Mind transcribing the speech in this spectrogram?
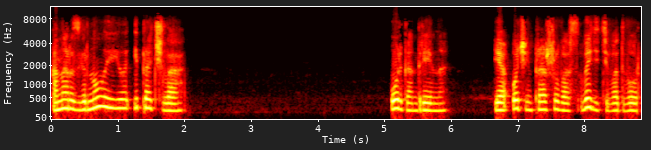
Она развернула ее и прочла. «Ольга Андреевна, я очень прошу вас, выйдите во двор.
